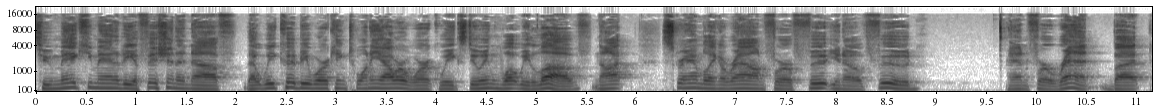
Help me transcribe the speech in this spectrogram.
to make humanity efficient enough that we could be working 20 hour work weeks doing what we love, not scrambling around for food, you know, food and for rent, but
